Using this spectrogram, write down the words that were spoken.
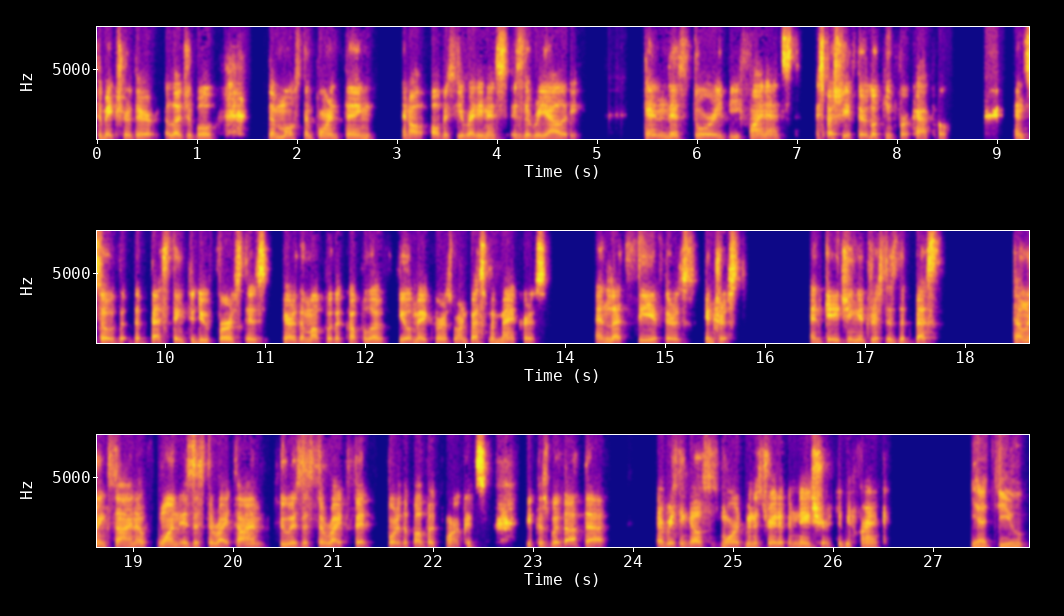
to make sure they're eligible, the most important thing, and obviously readiness, is the reality. Can this story be financed, especially if they're looking for capital? And so the, the best thing to do first is pair them up with a couple of deal makers or investment bankers, and let's see if there's interest. Engaging interest is the best telling sign of one, is this the right time? Two, is this the right fit for the public markets? Because without that, everything else is more administrative in nature, to be frank. Yeah. Do you,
